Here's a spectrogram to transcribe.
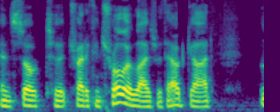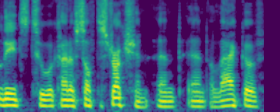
And so to try to control our lives without God leads to a kind of self-destruction and, and a lack of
